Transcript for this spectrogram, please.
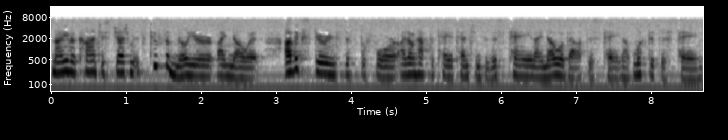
not even conscious judgment. It's too familiar. I know it. I've experienced this before. I don't have to pay attention to this pain. I know about this pain. I've looked at this pain.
